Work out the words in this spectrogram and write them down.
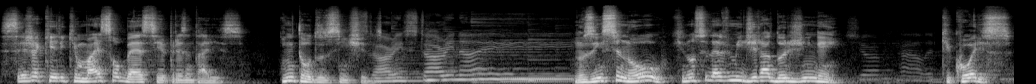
seja aquele que mais soubesse representar isso, em todos os sentidos. Nos ensinou que não se deve medir a dor de ninguém, que cores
